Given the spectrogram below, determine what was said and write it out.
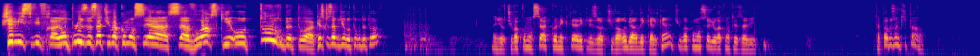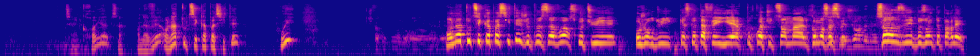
Chez Miss Vifra, en plus de ça, tu vas commencer à savoir ce qui est autour de toi. Qu'est-ce que ça veut dire autour de toi? C'est-à-dire, tu vas commencer à connecter avec les autres. Tu vas regarder quelqu'un, tu vas commencer à lui raconter sa vie. T'as pas besoin qu'il parle. C'est incroyable ça. On, avait, on a toutes ces capacités. Oui, on a toutes ces capacités. Je peux savoir ce que tu es aujourd'hui. Qu'est-ce que tu as fait hier? Pourquoi tu te sens mal? Comment ça se fait? Sans besoin de te parler.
